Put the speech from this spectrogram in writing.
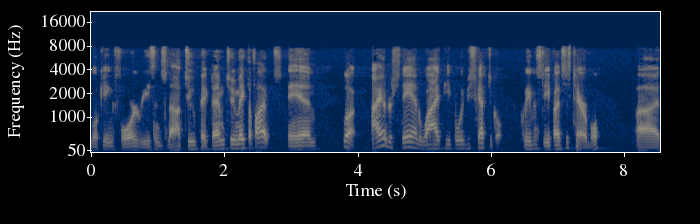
looking for reasons not to pick them to make the finals. And look, I understand why people would be skeptical. Cleveland's defense is terrible. Uh,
